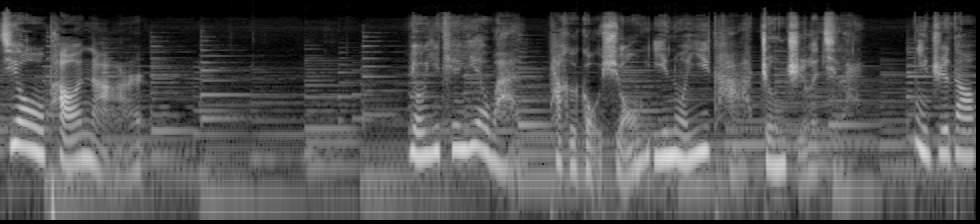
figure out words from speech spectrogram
就跑哪儿。有一天夜晚。他和狗熊伊诺伊卡争执了起来。你知道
